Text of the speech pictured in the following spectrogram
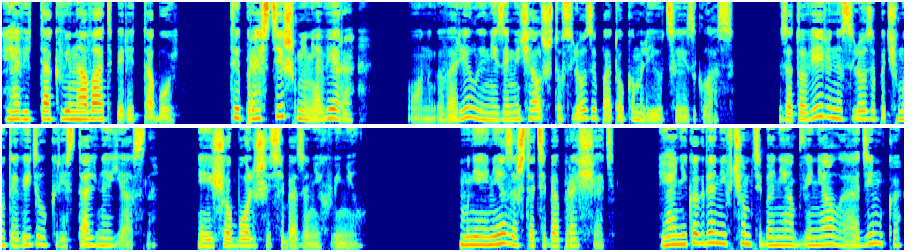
Я ведь так виноват перед тобой. Ты простишь меня, Вера?» Он говорил и не замечал, что слезы потоком льются из глаз. Зато Верина слезы почему-то видел кристально ясно. И еще больше себя за них винил. Мне не за что тебя прощать. Я никогда ни в чем тебя не обвиняла, а Димка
